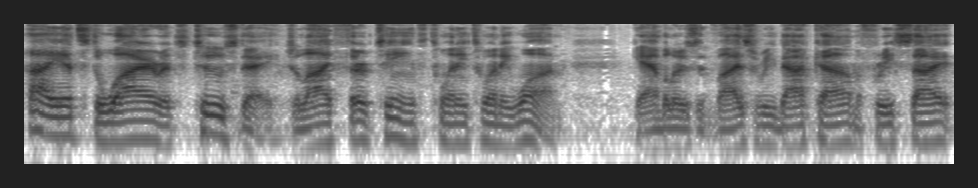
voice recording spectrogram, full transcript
Hi, it's Dwyer. It's Tuesday, July 13th, 2021. GamblersAdvisory.com, a free site.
